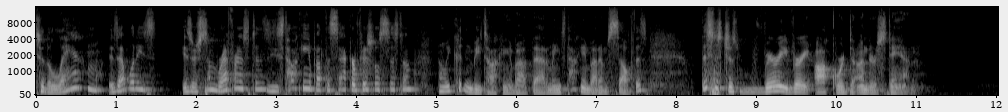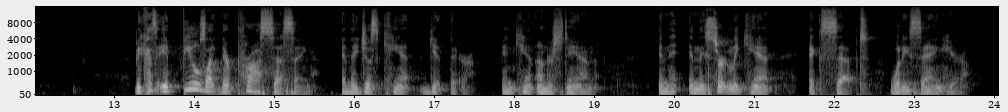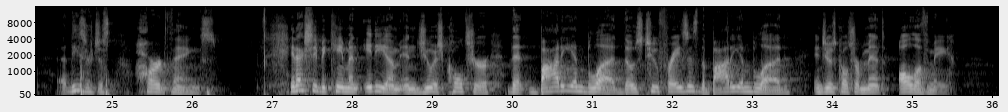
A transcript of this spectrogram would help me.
to the lamb? Is that what he's, is there some reference to this? He's talking about the sacrificial system? No, he couldn't be talking about that. I mean, he's talking about himself. This, this is just very, very awkward to understand. Because it feels like they're processing and they just can't get there and can't understand. And, and they certainly can't accept what he's saying here. Uh, these are just hard things. It actually became an idiom in Jewish culture that body and blood, those two phrases, the body and blood, in Jewish culture meant all of me.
